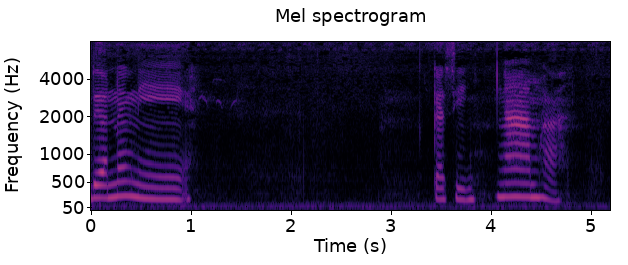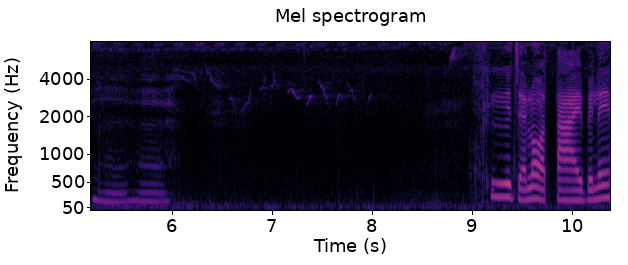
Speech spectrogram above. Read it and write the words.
เดือนหนึ่งนี้กะสีงามค่ะ คือจะหลอดตายไปเลย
